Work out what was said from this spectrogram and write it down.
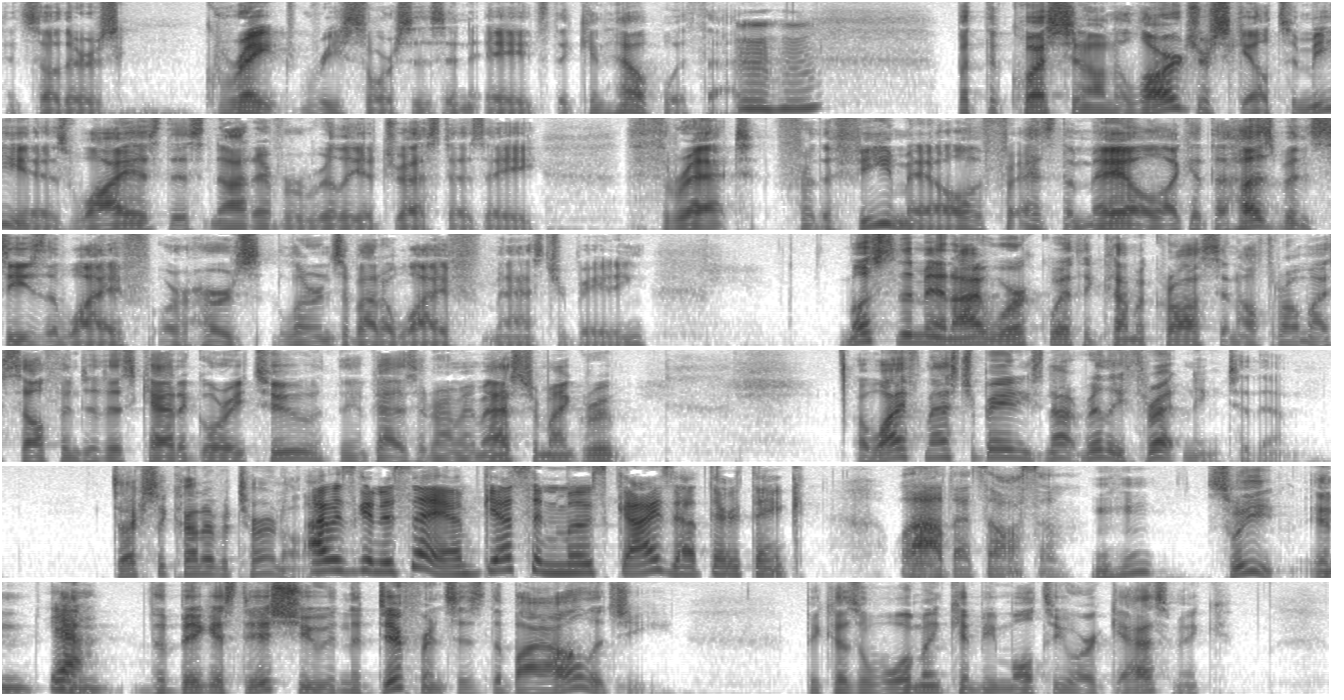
And so there's great resources and aids that can help with that. But the question on a larger scale to me is why is this not ever really addressed as a threat for the female if, as the male like if the husband sees the wife or hers learns about a wife masturbating most of the men I work with and come across, and I'll throw myself into this category too, the guys that are on my mastermind group, a wife masturbating is not really threatening to them. It's actually kind of a turn on. I was going to say, I'm guessing most guys out there think, wow, that's awesome. Mm-hmm. Sweet. And Yeah. and the biggest issue and the difference is the biology. Because a woman can be multi orgasmic,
